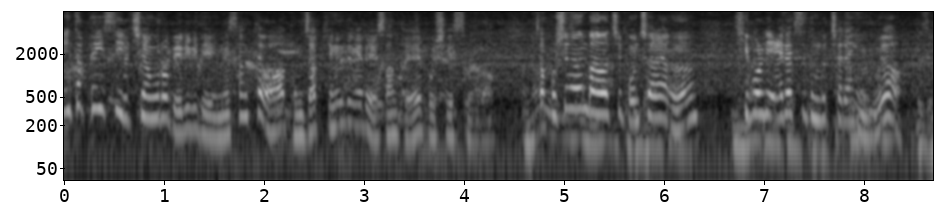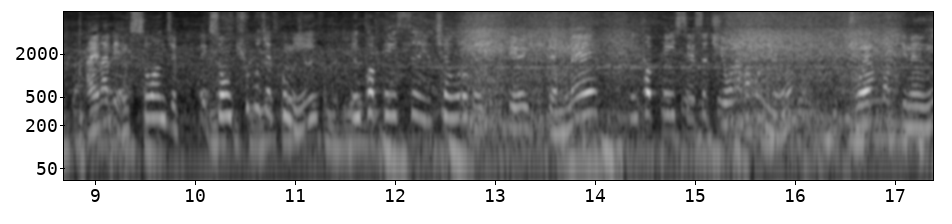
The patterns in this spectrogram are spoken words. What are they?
인터페이스 일체형으로 매립이 되어 있는 상태와 동작 기능 등에 대해서 함께 보시겠습니다. 자 보시는 바와 같이 본 차량은 티볼리 LX 등급 차량이고요. 아이나비 X1, 제, X1 큐브 제품이 인터페이스 일체형으로 매립이 되어 있기 때문에 인터페이스에서 지원을 하고 있는 조향각 기능이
